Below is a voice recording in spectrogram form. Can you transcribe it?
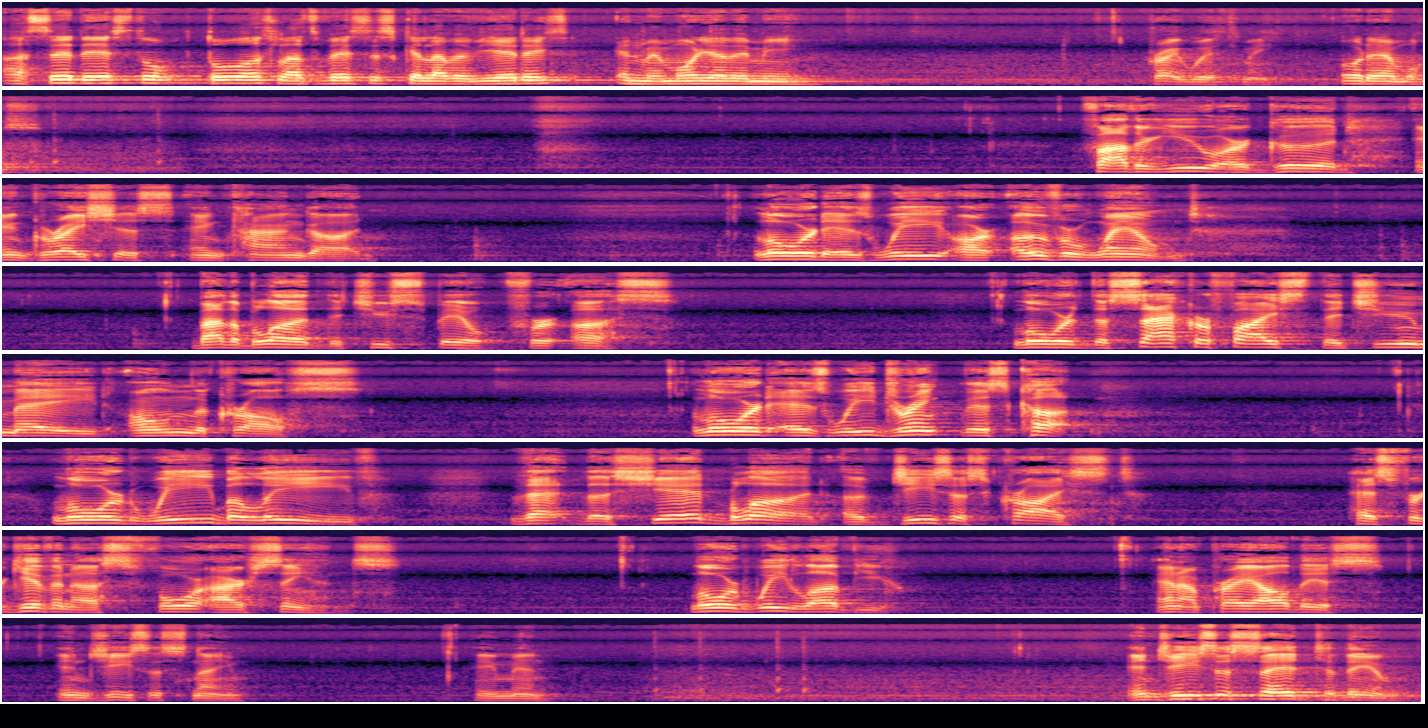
Haced esto todas las veces que la bebiereis en memoria de mí. Pray with me. Oremos. Father, you are good and gracious and kind God. Lord, as we are overwhelmed by the blood that you spilt for us, Lord, the sacrifice that you made on the cross, Lord, as we drink this cup, Lord, we believe that the shed blood of Jesus Christ has forgiven us for our sins. Lord, we love you. And I pray all this in Jesus' name. Amen. And Jesus said to them,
